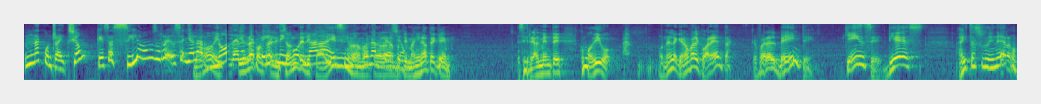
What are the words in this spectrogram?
una contradicción que esa sí la vamos a señalar. No, no debe una contradicción delicadísima, Marta, imagínate que si realmente, como digo, ponerle que no fuera el 40, que fuera el 20, 15, 10, Ahí está su dinero.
